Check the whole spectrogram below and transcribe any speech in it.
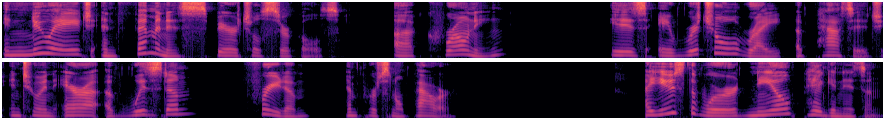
In New Age and feminist spiritual circles, a croning is a ritual rite of passage into an era of wisdom, freedom, and personal power. I use the word neo paganism.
